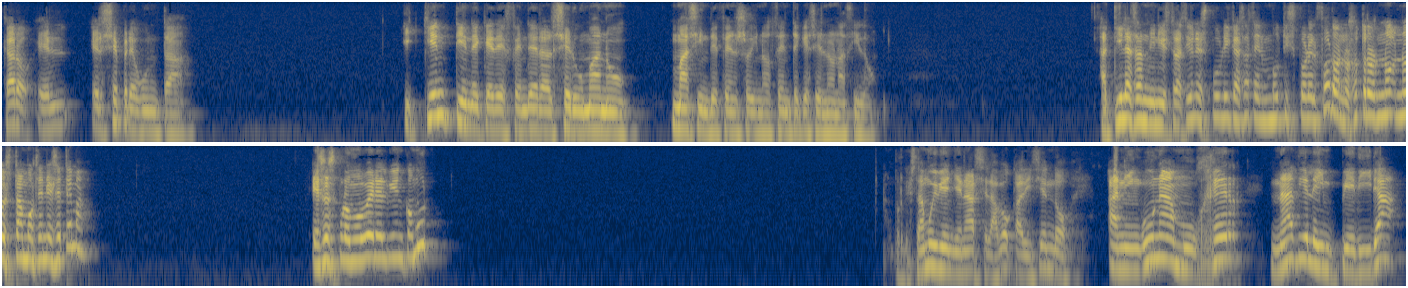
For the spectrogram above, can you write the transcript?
Claro, él, él se pregunta, ¿Y quién tiene que defender al ser humano más indefenso e inocente que es el no nacido? Aquí las administraciones públicas hacen mutis por el foro, nosotros no, no estamos en ese tema. ¿Eso es promover el bien común? Porque está muy bien llenarse la boca diciendo a ninguna mujer nadie le impedirá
